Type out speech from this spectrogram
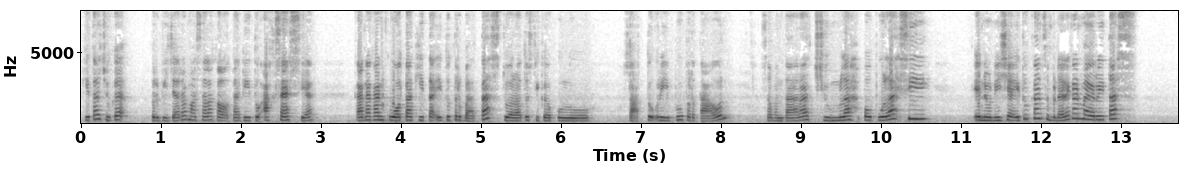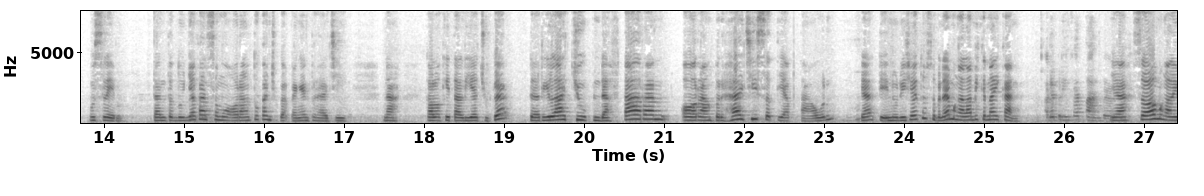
kita juga berbicara masalah kalau tadi itu akses ya. Karena kan kuota kita itu terbatas 230 ribu per tahun sementara jumlah populasi Indonesia itu kan sebenarnya kan mayoritas muslim. Dan tentunya kan semua orang tuh kan juga pengen berhaji. Nah kalau kita lihat juga dari laju pendaftaran orang berhaji setiap tahun ya di Indonesia itu sebenarnya mengalami kenaikan ada peningkatan berarti. ya selalu mengalami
